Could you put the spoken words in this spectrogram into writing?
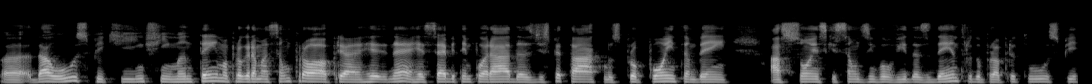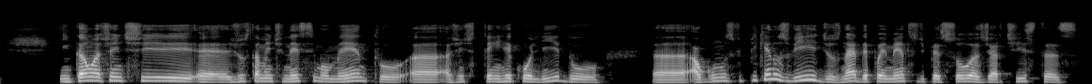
uh, da USP, que, enfim, mantém uma programação própria, re, né, recebe temporadas de espetáculos, propõe também ações que são desenvolvidas dentro do próprio TUSP. Então, a gente, é, justamente nesse momento, uh, a gente tem recolhido uh, alguns pequenos vídeos, né, depoimentos de pessoas, de artistas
